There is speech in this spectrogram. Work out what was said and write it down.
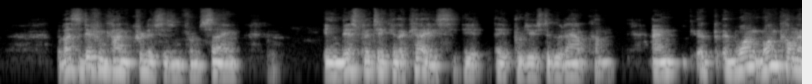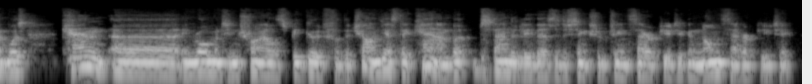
But that's a different kind of criticism from saying, in this particular case, it, it produced a good outcome. And uh, one, one comment was, can uh, enrollment in trials be good for the child? Yes, they can, but standardly there's a distinction between therapeutic and non therapeutic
